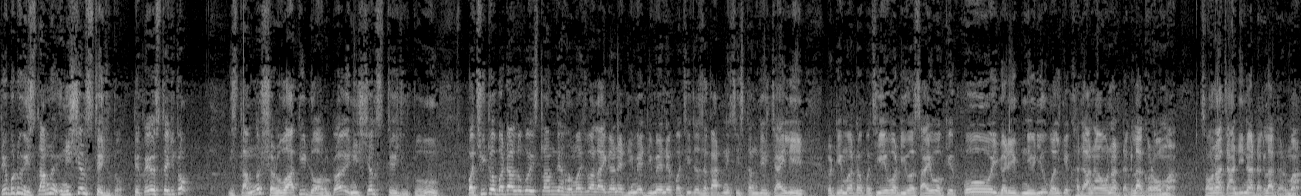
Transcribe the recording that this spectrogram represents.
તે બધું ઇસ્લામનો ઇનિશિયલ સ્ટેજ હતો. તે કયો સ્ટેજ હતો? ઇસ્લામનો શરૂઆતી દોર હતો ઇનિશિયલ સ્ટેજ હતો. પછી તો બધા લોકો ઇસ્લામને સમજવા લાગ્યા ને ધીમે ધીમે ને પછી જે જકાતની સિસ્ટમ જે ચાલી, તો તેમાં તો પછી એવો દિવસ આવ્યો કે કોઈ ગરીબ નીડ્યું, બલકે ખજાનાઓના ઢગલા ઘરોમાં, સોના ચાંદીના ઢગલા ઘરમાં.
